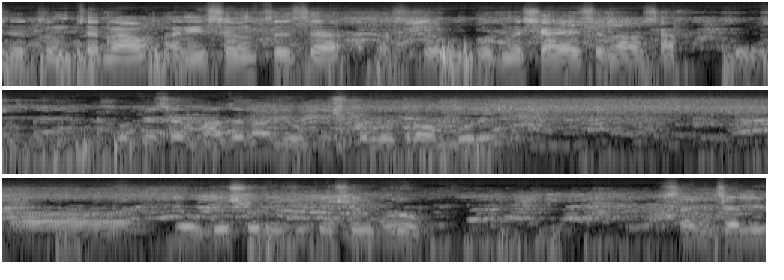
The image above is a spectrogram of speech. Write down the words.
सर तुमचं नाव आणि संस्थेचं पूर्ण शाळेचं नाव सांग. तुमचं ओके सर. माझं नाव योगेश पर्वतराव अंबोरे. योगेश्वर एज्युकेशन ग्रुप संचालित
